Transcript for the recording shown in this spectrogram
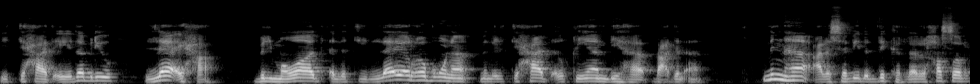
لاتحاد AEW لائحة بالمواد التي لا يرغبون من الاتحاد القيام بها بعد الآن منها على سبيل الذكر لا للحصر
